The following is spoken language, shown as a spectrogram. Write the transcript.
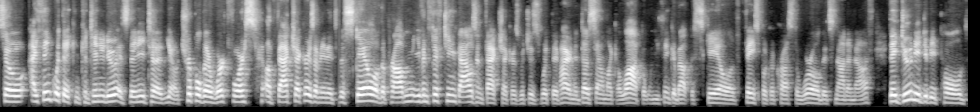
so I think what they can continue to do is they need to, you know, triple their workforce of fact checkers. I mean, it's the scale of the problem, even 15,000 fact checkers, which is what they've hired. And it does sound like a lot, but when you think about the scale of Facebook across the world, it's not enough. They do need to be pulled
